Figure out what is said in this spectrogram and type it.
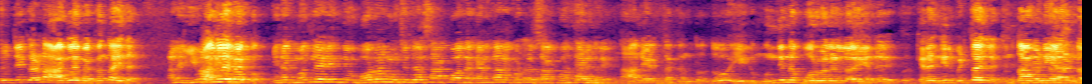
ಶುದ್ಧೀಕರಣ ಆಗ್ಲೇಬೇಕಂತ ಇದೆ. ಅಲ್ಲ ಇವಾಗ ಆಗ್ಲೇಬೇಕು. ಇದಕ್ಕೆ ಮೊದಲು ಹೇಳಿದ್ ನೀವು ಬೋರ್ವೆಲ್ ಮುಚ್ಚಿದ್ರೆ ಸಾಕು ಅದಕ್ಕೆ ಅನುದಾನ ಕೊಟ್ಟರೆ ಸಾಕು ಅಂತ ಹೇಳಿದ್ರಿ. ನಾನು ಹೇಳ್ತಕ್ಕಂಥದ್ದು ಈಗ ಮುಂದಿನ ಬೋರ್ವೆಲ್ ಏನು ಕೆರೆ ನೀರು ಬಿಡ್ತಾ ಇದ್ರೆ ಚಿಂತಾಮಣಿ ಅಂಡ್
